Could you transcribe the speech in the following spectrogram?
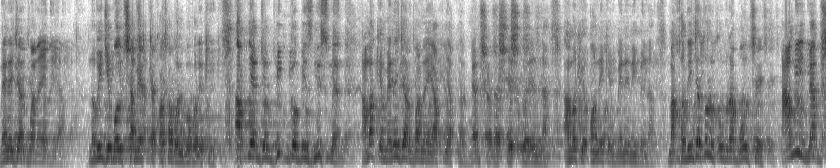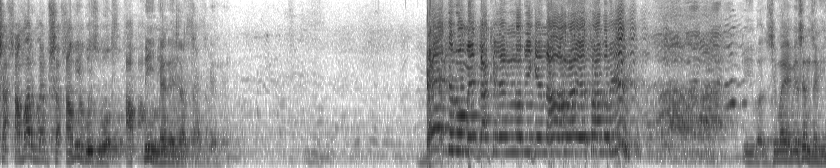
ম্যানেজার বানিয়ে দিলাম। নবীজি বলছে, আমি একটা কথা বলব বলে কি? আপনি একজন বিজ্ঞ বিজনেসম্যান আমাকে ম্যানেজার বানাই আপনি আপনার ব্যবসাটা শেষ করেন না। আমাকে অনেকে মেনে নিবে না। মা খদিজাতুল কুবরা বলছে, আমি ব্যবসা, আমার ব্যবসা আমি বুঝব আপনি ম্যানেজার থাকবেন। বেডরুমে ডাকলেন নবীকে, নারায় তাকবীর। কি বল সীমায় গেছেন নাকি?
